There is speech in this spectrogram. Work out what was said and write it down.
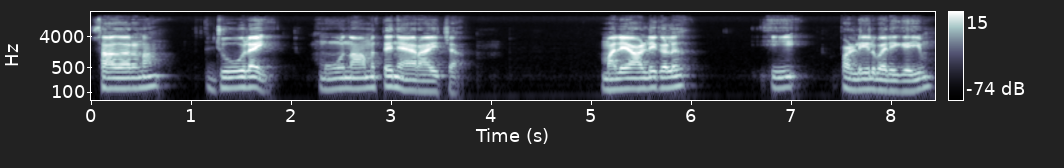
സാധാരണ ജൂലൈ മൂന്നാമത്തെ ഞായറാഴ്ച മലയാളികൾ ഈ പള്ളിയിൽ വരികയും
